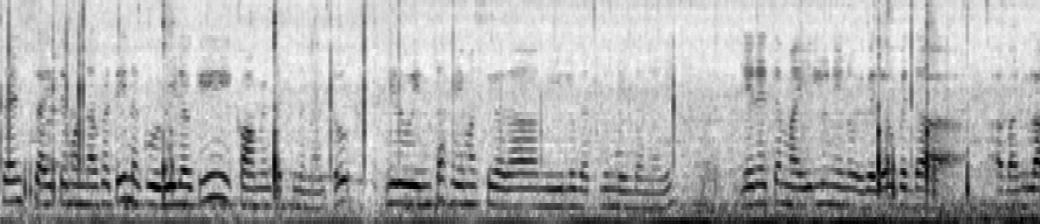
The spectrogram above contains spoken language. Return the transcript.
ఫ్రెండ్స్ అయితే మొన్న ఒకటి నాకు వీడియోకి కామెంట్ వచ్చింది అన్నట్టు. మీరు ఇంత ఫేమస్ కదా మీ ఇల్లు గట్లుండేది అనేది నేనైతే మా ఇల్లు నేను ఏదో పెద్ద బంగ్లా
